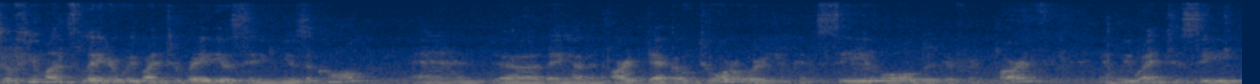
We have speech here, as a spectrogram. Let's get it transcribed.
so a few months later, we went to Radio City Music Hall, and uh, they have an Art Deco tour where you can see all the different parts. And we went to see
